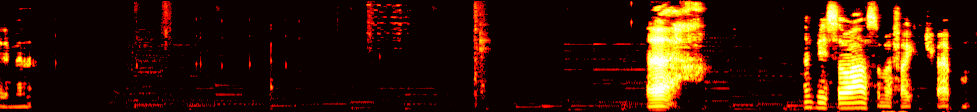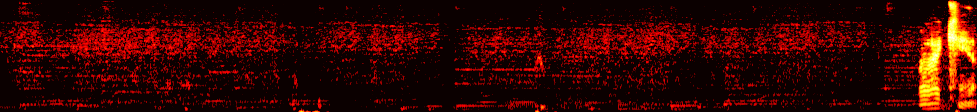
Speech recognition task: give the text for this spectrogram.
Wait a minute. Ugh. That'd be so awesome if I could trap him. But I can't.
